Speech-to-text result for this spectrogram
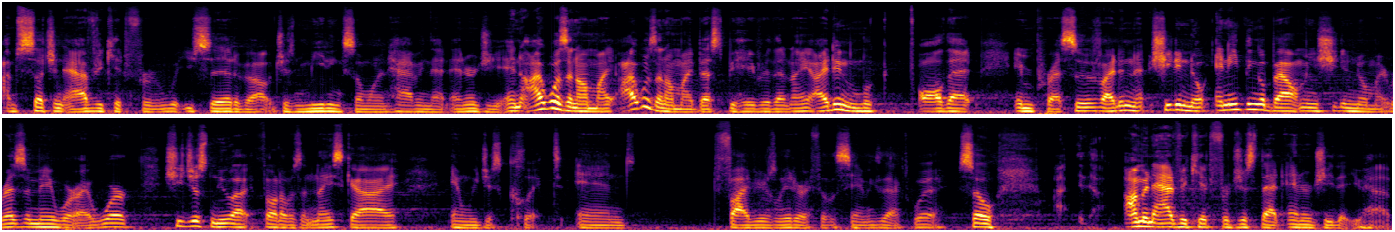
I'm such an advocate for what you said about just meeting someone and having that energy. And I wasn't on my I wasn't on my best behavior that night. I didn't look all that impressive. I didn't. She didn't know anything about me. She didn't know my resume, where I worked. She just knew I thought I was a nice guy, and we just clicked. And five years later, I feel the same exact way. So I, I'm an advocate for just that energy that you have.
